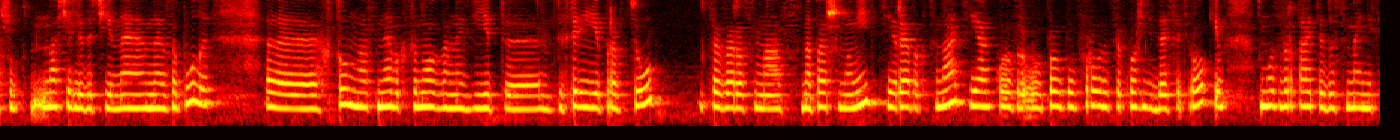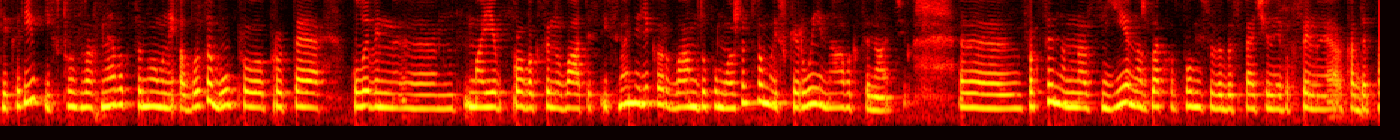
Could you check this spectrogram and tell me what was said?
щоб наші глядачі не, не забули, е, хто в нас не вакцинований від е, дифтерії правцю. Це зараз у нас на першому місці ревакцинація, проводиться кожні 10 років. Тому звертайте до сімейних лікарів, і хто з вас не вакцинований або забув про, про те, коли він е, має провакцинуватись, і сімейний лікар вам допоможе в цьому і скерує на вакцинацію. Е, вакцина в нас є, наш заклад повністю забезпечений вакциною КДП.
